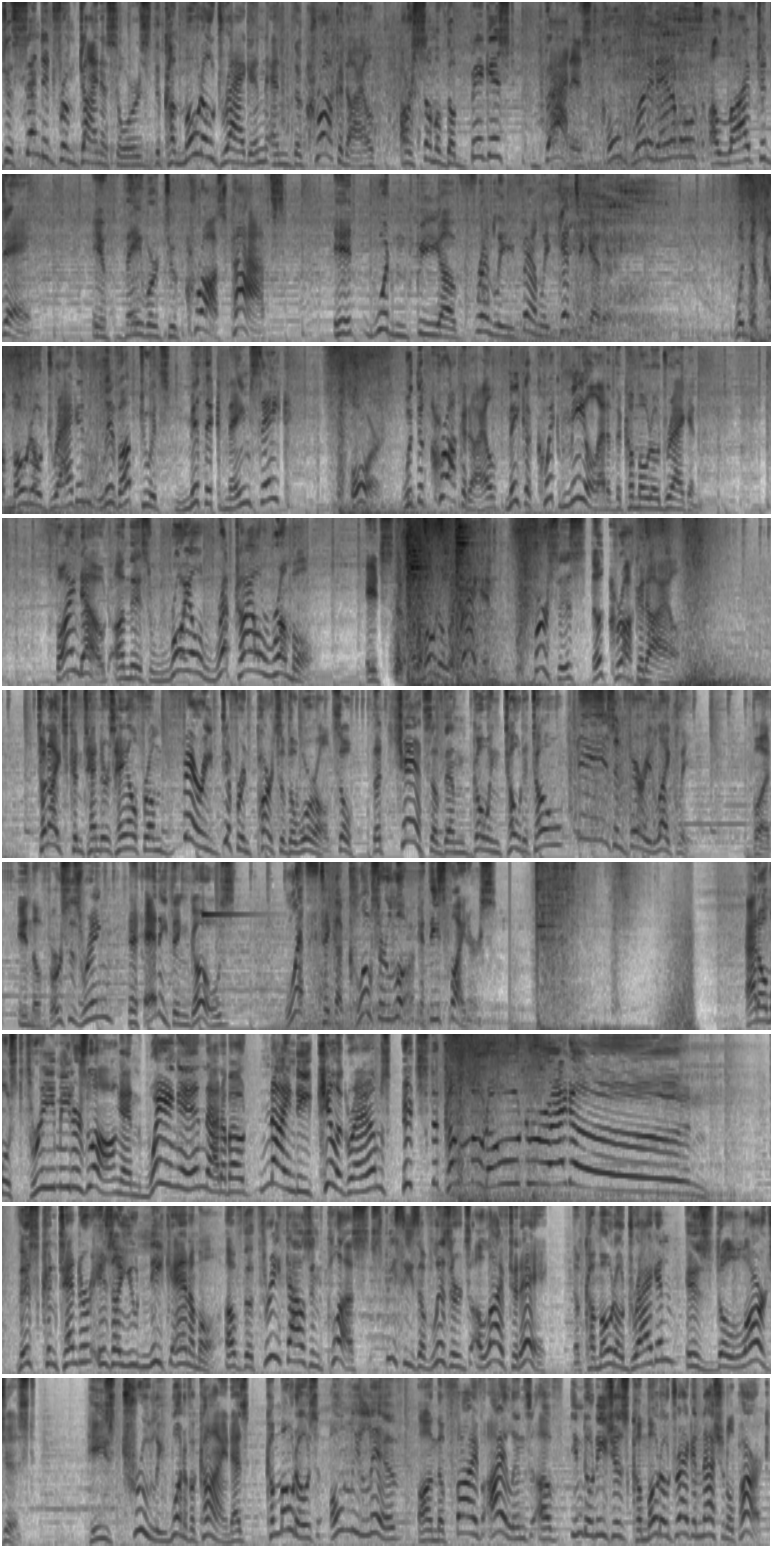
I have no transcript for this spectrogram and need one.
Descended from dinosaurs, the Komodo dragon and the crocodile are some of the biggest, baddest cold blooded animals alive today. If they were to cross paths, it wouldn't be a friendly family get together. Would the Komodo dragon live up to its mythic namesake? Or would the crocodile make a quick meal out of the Komodo dragon? Find out on this Royal Reptile Rumble. It's the Komodo dragon versus the crocodile. Tonight's contenders hail from very different parts of the world, so the chance of them going toe to toe isn't very likely. But in the versus ring, anything goes. Let's take a closer look at these fighters. At almost 3 meters long and weighing in at about 90 kilograms, it's the Komodo Dragon! This contender is a unique animal. Of the 3,000 plus species of lizards alive today, the Komodo dragon is the largest. He's truly one of a kind, as Komodos only live on the five islands of Indonesia's Komodo Dragon National Park.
